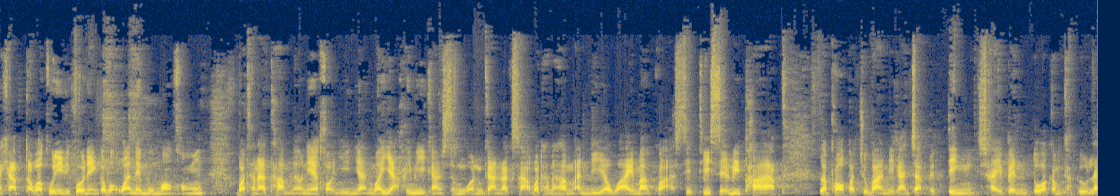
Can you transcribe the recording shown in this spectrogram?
นะครับแต่ว่าคุณอิทธิพลเองก็บอกว่าในมุมมองของวัฒนธรรมแล้วเนี่ยขอยืนยันว่าอยากให้มีการสงวนการรักษาวัฒนธรรมอันเดียวไว้มากกว่าสิทธิเสรีภาพ และเพราะปัจจุบันมีการจัดเรตติ้งใช้เป็นตัวกำกับดูแล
